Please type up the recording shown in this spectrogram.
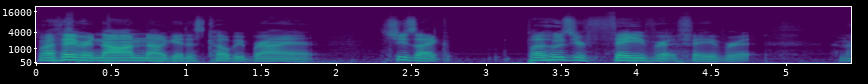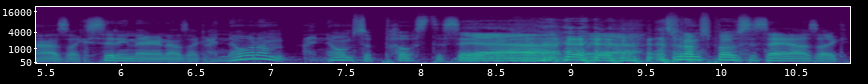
My favorite non-Nugget is Kobe Bryant." She's like, "But who's your favorite favorite?" And I was like sitting there, and I was like, "I know what I'm. I know I'm supposed to say." Yeah, Like, yeah. That's what I'm supposed to say. I was like,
